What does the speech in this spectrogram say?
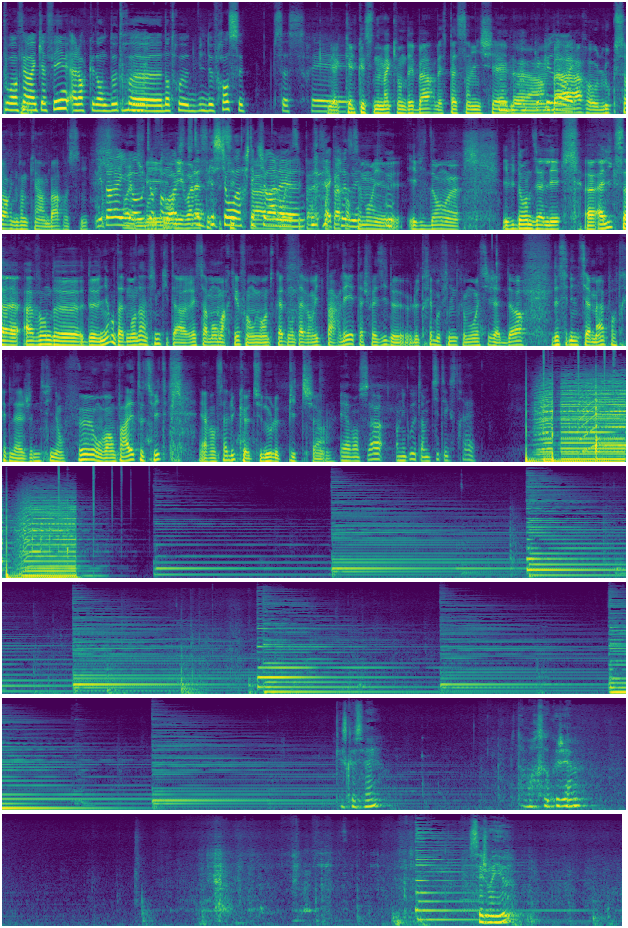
pour en faire mm. un café, alors que dans d'autres mm. euh, villes de France, c'est il y a quelques cinémas qui ont des bars, l'espace Saint-Michel, mhm, euh, un bar, au Luxor, il me semble qu'il y a un bar aussi. Mais pareil, il y a autant voilà, c'est une question architecturale. c'est pas, forcément mm. évident, euh, évident d'y aller. Euh, Alix, avant de, de, venir, on t'a demandé un film qui t'a récemment marqué, enfin, en tout cas dont tu avais envie de parler, et tu as choisi le, le, très beau film que moi aussi j'adore, de Céline Sciamma, Portrait de la jeune fille en feu. On va en parler tout de suite. Et avant ça, Luc, tu nous le pitch. Et avant ça, on écoute un petit extrait. Que j'aime. C'est joyeux?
